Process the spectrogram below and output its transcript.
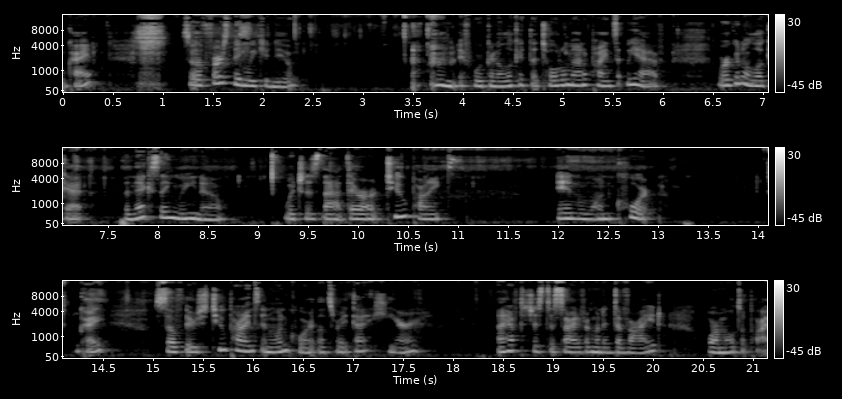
Okay? So the first thing we can do, if we're going to look at the total amount of pints that we have, we're going to look at the next thing we know, which is that there are two pints in one quart. Okay? So if there's two pints in one quart, let's write that here. I have to just decide if I'm going to divide or multiply.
